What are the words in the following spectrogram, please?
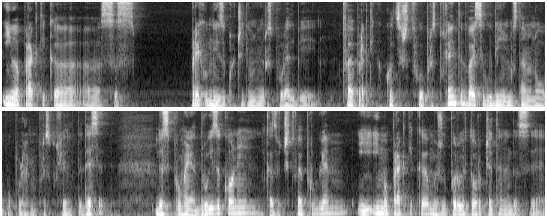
Има практика а, с преходни и заключителни разпоредби. Това е практика, която съществува през последните 20 години, но стана много популярна през последните 10. Да се променят други закони, казва, че това е проблем. И има практика между първо и второ четене да се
